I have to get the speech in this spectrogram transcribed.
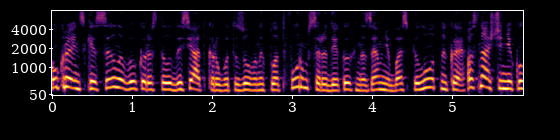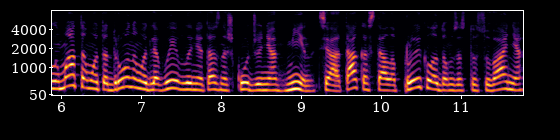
Українські сили використали десятки роботизованих платформ, серед яких наземні безпілотники, оснащені кулеметами та дронами для виявлення та знешкодження мін. Ця атака стала прикладом застосування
